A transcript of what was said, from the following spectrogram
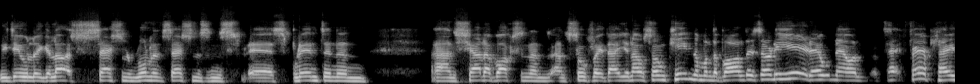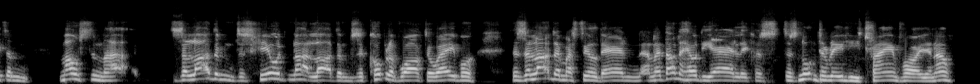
we do like a lot of session running sessions and uh, sprinting and and shadow boxing and, and stuff like that. You know, so I'm keeping them on the ball. There's already a year out now, and fair play to them. Most of them, there's a lot of them. There's few, not a lot of them. There's a couple have walked away, but there's a lot of them are still there, and, and I don't know how they are, because like, there's nothing to really train for, you know.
